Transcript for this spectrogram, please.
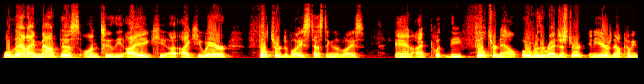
Well, then I mount this onto the IQ, uh, IQ Air filter device, testing device, and I put the filter now over the register, and the air is now coming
